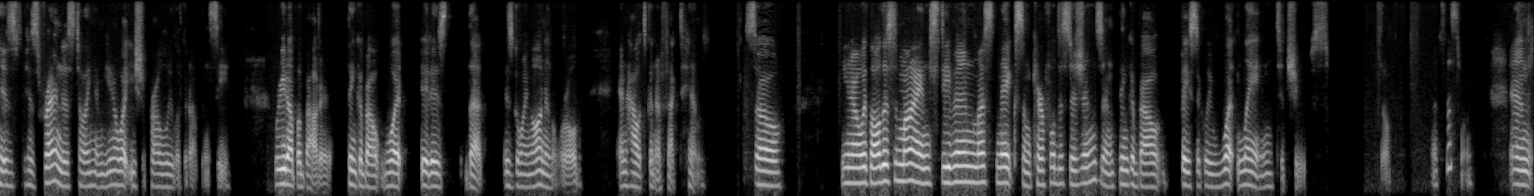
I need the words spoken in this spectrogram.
his, his friend is telling him, you know what, you should probably look it up and see. Read up about it. Think about what it is that is going on in the world and how it's going to affect him. So, you know, with all this in mind, Stephen must make some careful decisions and think about basically what lane to choose. So that's this one. And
